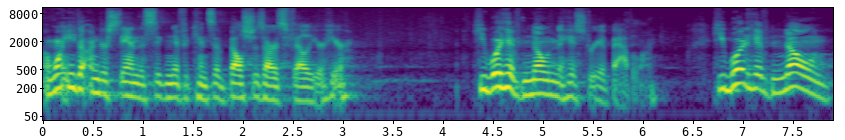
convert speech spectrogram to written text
I want you to understand the significance of Belshazzar's failure here. He would have known the history of Babylon. He would have known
